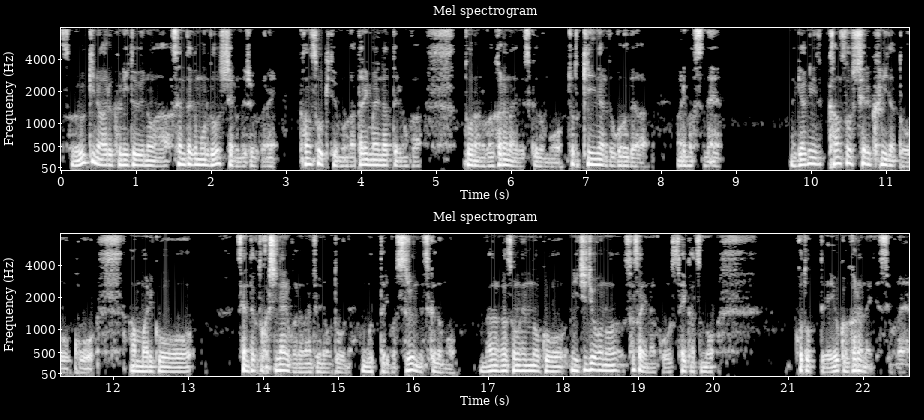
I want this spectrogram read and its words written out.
その雨季のある国というのは洗濯物どうしてるんでしょうかね。乾燥機というものが当たり前になってるのか、どうなのかわからないですけども、ちょっと気になるところではありますね。逆に乾燥してる国だと、こう、あんまりこう、洗濯とかしないのかななんていうようなことをね、思ったりもするんですけども、なかなかその辺のこう、日常の些細なこう、生活のことってよくわからないですよね。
